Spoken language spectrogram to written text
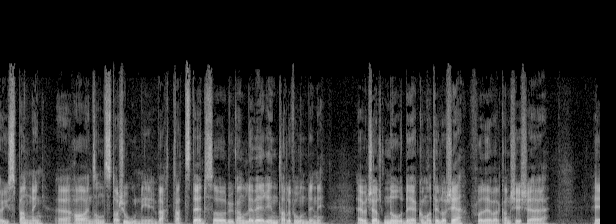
høyspenning. Eh, ha en sånn stasjon i hvert tettsted, så du kan levere inn telefonen din i. Jeg vet ikke helt når det kommer til å skje, for det er vel kanskje ikke he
